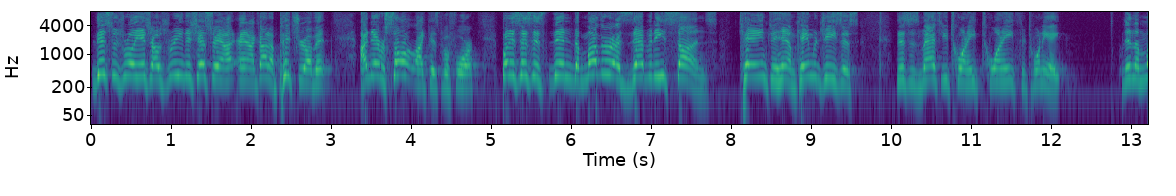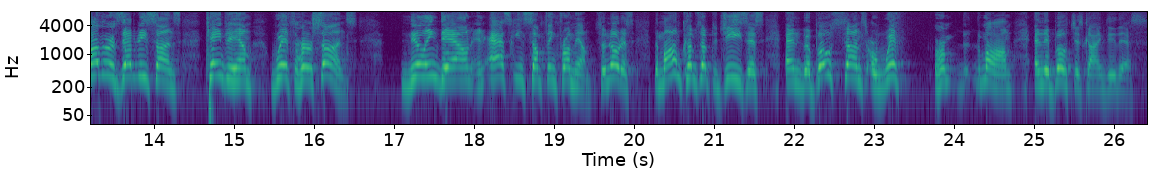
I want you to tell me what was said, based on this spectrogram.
this was really interesting. I was reading this yesterday and I, and I, got a picture of it. I never saw it like this before. But it says this Then the mother of Zebedee's sons came to him, came to Jesus. This is Matthew 20, 20 through 28. Then the mother of Zebedee's sons came to him with her sons, kneeling down and asking something from him. So notice, the mom comes up to Jesus, and the both sons are with her, the mom, and they both just kind of do this.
